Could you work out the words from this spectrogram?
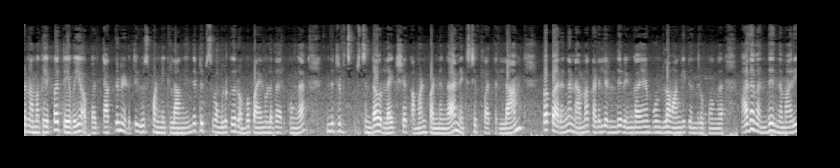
ஸோ நமக்கு எப்போ தேவையோ அப்போ டக்குன்னு எடுத்து யூஸ் பண்ணிக்கலாங்க. இந்த டிப்ஸ் உங்களுக்கு ரொம்ப பயனுள்ளதாக இருக்குங்க. இந்த டிப்ஸ் பிடிச்சிருந்தா ஒரு லைக் ஷேர் கமெண்ட் பண்ணுங்கள் நெக்ஸ்ட் டிப் பார்த்துடலாம். இப்போ பாருங்கள் நம்ம கடையிலேருந்து வெங்காயம் பூண்டுலாம் வாங்கிட்டு வந்திருப்போங்க. அதை வந்து இந்த மாதிரி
